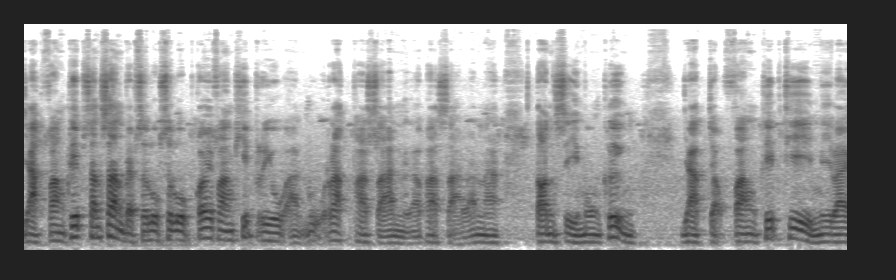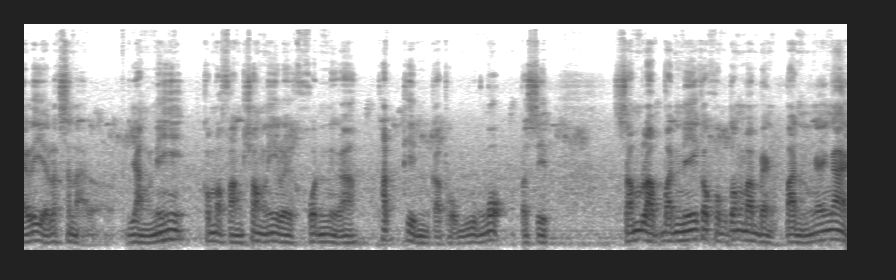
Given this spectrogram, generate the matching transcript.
อยากฟังคลิปสั้นๆ แบบสรุปสรุปๆก็ไปฟังคลิปรีวิวอนุรักษ์ภาษาเหนือภาษาล้านาตอน4ี่โมงครึ่งอยากจะฟังคลิปที่มีรายละเอียดลักษณะอย่างนี้ก็มาฟังช่องนี้เลยคนเหนือพัดถิ่นกับผมลุงโง่ประสิทธิ์สำหรับวันนี้ก็คงต้องมาแบ่งปันง่าย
